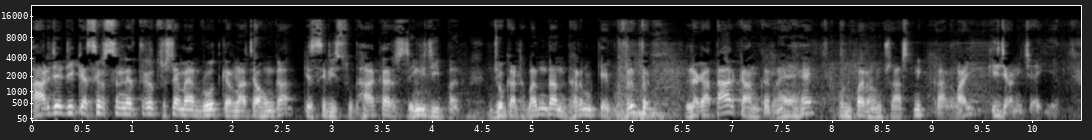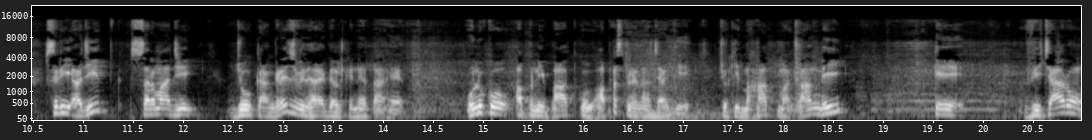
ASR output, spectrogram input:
आरजेडी के शीर्ष नेतृत्व से मैं अनुरोध करना चाहूँगा कि श्री सुधाकर सिंह जी पर जो गठबंधन धर्म के विरुद्ध लगातार काम कर रहे हैं, उन पर अनुशासनिक कार्रवाई की जानी चाहिए। श्री अजीत शर्मा जी जो कांग्रेस विधायक दल के नेता हैं, उनको अपनी बात को वापस लेना चाहिए। क्योंकि महात्मा गांधी के विचारों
